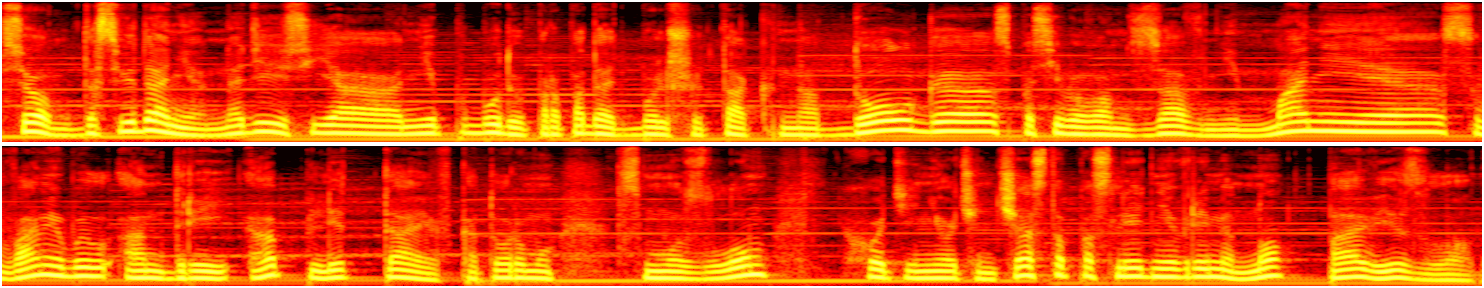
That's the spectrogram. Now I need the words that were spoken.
Все, до свидания. Надеюсь, я не буду пропадать больше так надолго. Спасибо вам за внимание. С вами был Андрей Аплетаев, которому с музлом, хоть и не очень часто последнее время, но повезло.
